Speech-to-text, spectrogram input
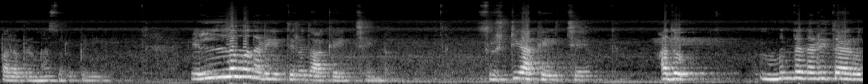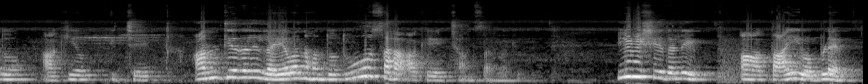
ಪರಬ್ರಹ್ಮ ಸ್ವರೂಪಿಣಿ. ಎಲ್ಲವೂ ನಡೆಯುತ್ತಿರೋದು ಆಕೆ ಇಚ್ಛೆಯಿಂದ. ಸೃಷ್ಟಿ ಆಕೆ ಇಚ್ಛೆ. ಅದು ಮುಂದೆ ನಡೀತಾ ಇರೋದು ಆಕೆಯ ಇಚ್ಛೆ. ಅಂತ್ಯದಲ್ಲಿ ಲಯವನ್ನು ಹೊಂದೋದೂ ಸಹ ಆಕೆಯ ಇಚ್ಛಾನುಸಾರವಾಗಿ ಈ ವಿಷಯದಲ್ಲಿ ಆ ತಾಯಿ ಒಬ್ಬಳೆ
